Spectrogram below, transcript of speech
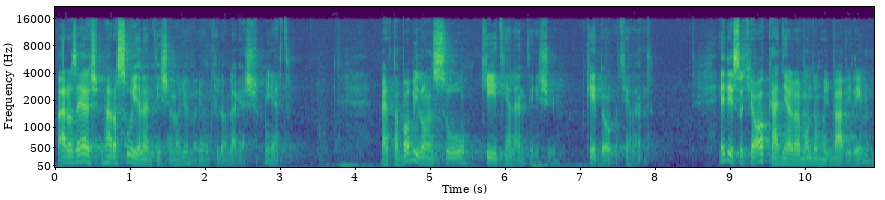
Már, az els, már a szó jelentése nagyon-nagyon különleges. Miért? Mert a Babilon szó két jelentésű. Két dolgot jelent. Egyrészt, hogyha akár nyelven mondom, hogy Babilim,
